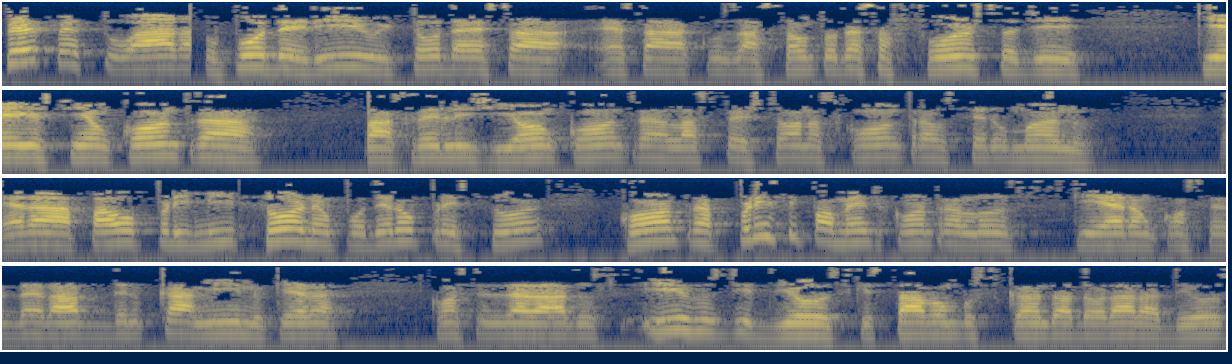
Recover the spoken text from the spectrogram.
perpetuar o poderio e toda essa essa acusação, toda essa força de que eles tinham contra a religião, contra as pessoas, contra o ser humano. Era para oprimir, né, o poder opressor contra, principalmente contra os que eram considerados do caminho, que era considerados filhos de Deus, que estavam buscando adorar a Deus.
